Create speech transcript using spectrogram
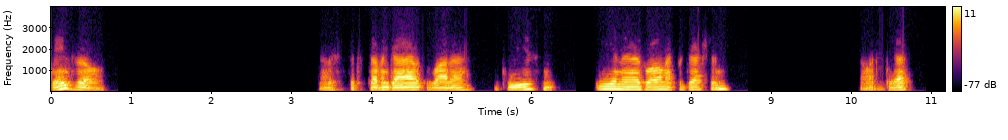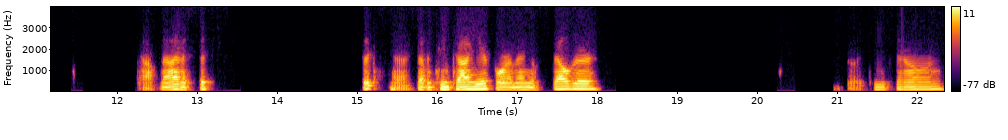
Gainesville. Another six seven guy with a lot of G's and E in there as well in that projection. Solid get. Top nine is six six, uh, 17 tie here for Emmanuel Stelzer. So Keystone,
